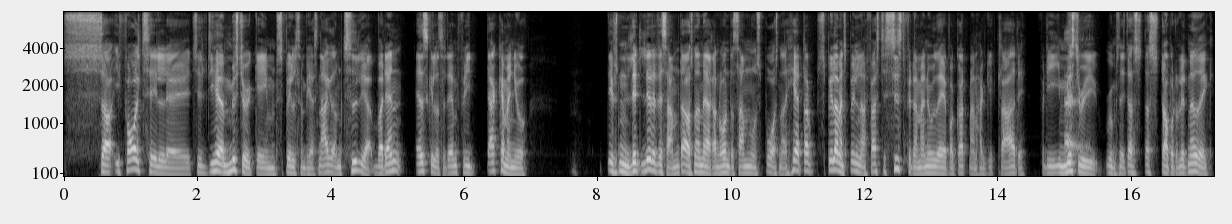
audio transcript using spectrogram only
Så i forhold til, øh, til de her mystery game-spil, som vi har snakket om tidligere, hvordan adskiller sig dem? Fordi der kan man jo... Det er jo sådan lidt, lidt af det samme. Der er også noget med at rende rundt og samle nogle spor og sådan noget. Her, der spiller man spillene, og først til sidst finder man ud af, hvor godt man har klaret det. Fordi i mystery rooms, der, der stopper du lidt ned, ikke?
